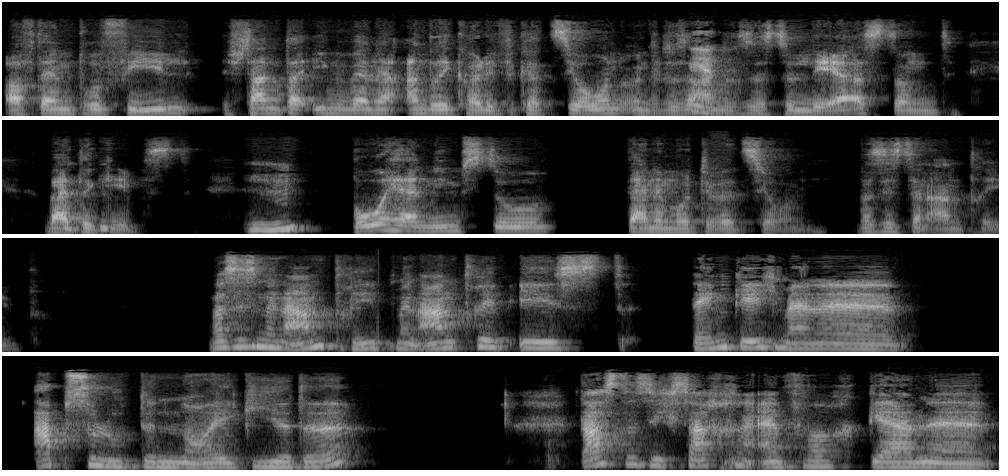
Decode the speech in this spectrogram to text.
auf deinem Profil stand da irgendwie eine andere Qualifikation und etwas ja. anderes, was du lehrst und weitergibst. Mhm. Woher nimmst du deine Motivation? Was ist dein Antrieb? Was ist mein Antrieb? Mein Antrieb ist, denke ich, meine absolute Neugierde das, dass ich Sachen einfach gerne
